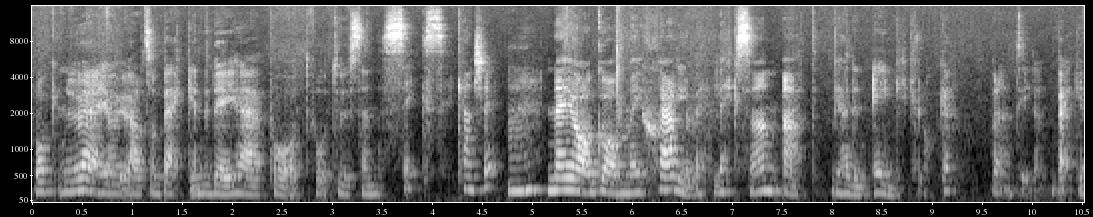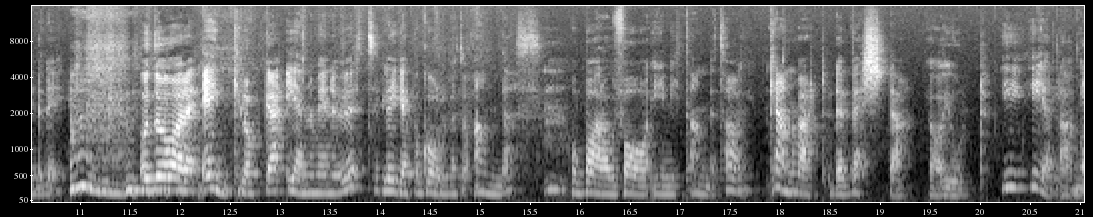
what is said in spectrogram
Och nu är jag ju alltså back in the day här på 2006 kanske. Mm. När jag gav mig själv läxan att vi hade en äggklocka på den tiden, back in the day. Och då var det äggklocka en minut, ligga på golvet och andas. Och bara vara i mitt andetag. Kan varit det värsta jag har gjort i hela mitt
